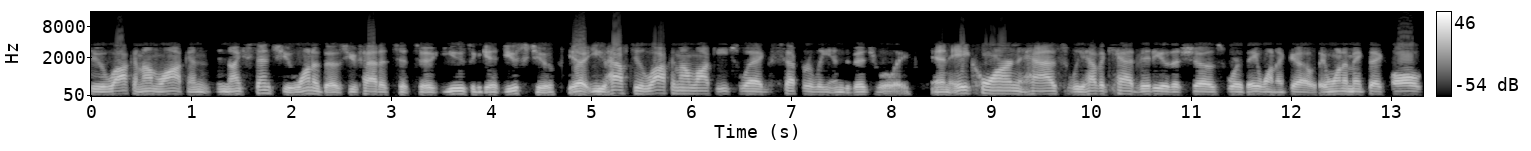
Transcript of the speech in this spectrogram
to lock and unlock, and, and I sent you one of those. You've had it to, to use and get used to. Yeah, you have to lock and unlock each leg separately, individually. And Acorn has, we have a CAD video that shows where they want to go. They want to make that all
